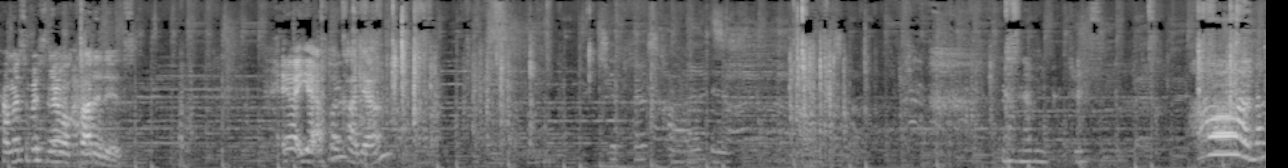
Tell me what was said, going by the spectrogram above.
How am I supposed to know what card it is? Yeah, yeah, I put a card down. So the first card is. doesn't have any pictures. Oh, not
